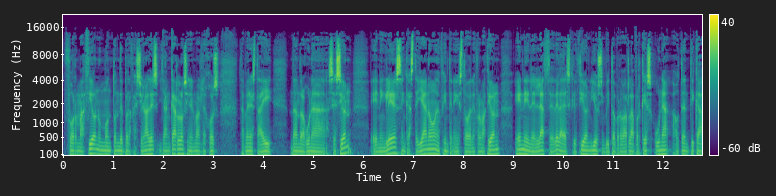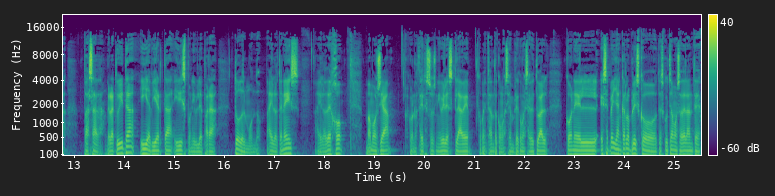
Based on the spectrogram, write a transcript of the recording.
formación, un montón de profesionales. Giancarlo, sin ir más lejos, también está ahí dando alguna sesión en inglés, en castellano, en fin, tenéis toda la información en el enlace de la descripción y os invito a probarla porque es una auténtica pasada, gratuita y abierta y disponible para todo el mundo. Ahí lo tenéis, ahí lo dejo. Vamos ya a conocer esos niveles clave, comenzando como siempre, como es habitual, con el SP Giancarlo Prisco. Te escuchamos adelante.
